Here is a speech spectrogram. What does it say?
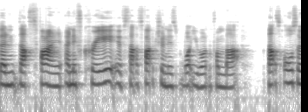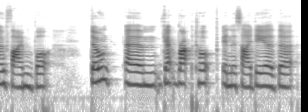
then that's fine. And if creative satisfaction is what you want from that, that's also fine. But don't um, get wrapped up in this idea that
